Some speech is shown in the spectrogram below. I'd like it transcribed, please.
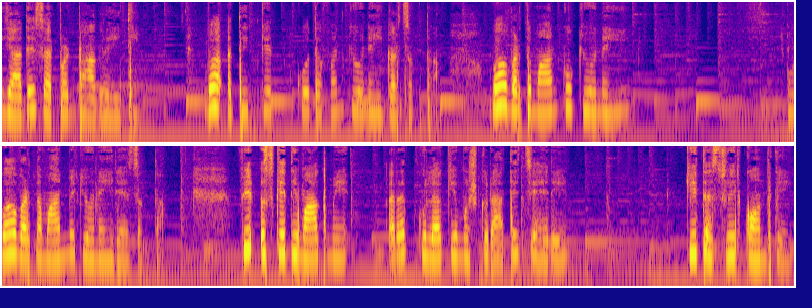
यादें सरपट भाग रही थी। वह अतीत के को दफन क्यों नहीं कर सकता? वह वर्तमान को क्यों नहीं वह वर्तमान में क्यों नहीं रह सकता? फिर उसके दिमाग में अरत कुला के मुस्कुराते चेहरे की तस्वीर कौंध गई।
